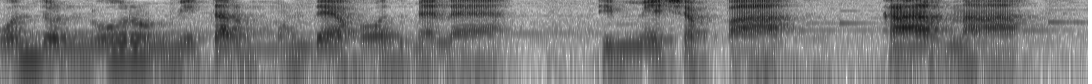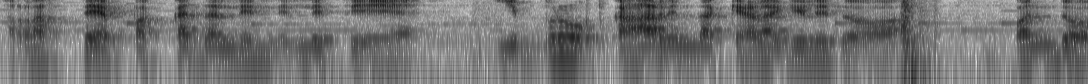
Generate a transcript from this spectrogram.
ಒಂದು ನೂರು ಮೀಟರ್ ಮುಂದೆ ಹೋದ್ಮೇಲೆ ತಿಮ್ಮೇಶಪ್ಪ ಕಾರ್ನ ರಸ್ತೆ ಪಕ್ಕದಲ್ಲಿ ನಿಲ್ಲಿಸಿ ಇಬ್ಬರು ಕಾರಿಂದ ಕೆಳಗಿಳಿದು ಬಂದು,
